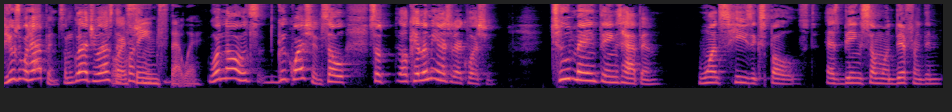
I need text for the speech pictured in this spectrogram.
here's what happens. I'm glad you asked or that question. It seems that way. Well, no, it's a good question. So so okay, let me answer that question. Two main things happen once he's exposed as being someone different than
